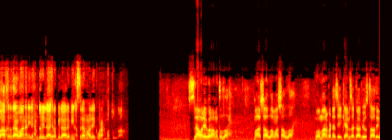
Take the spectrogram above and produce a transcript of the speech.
അലഹമുല്ലാഹി റബ്ബിൽ ആലമീൻ. അസ്സലാമു അലൈക്കും വറഹ്മത്തുള്ളാഹി. അസ്സാം വലൈക്കും വറഹമത്തുള്ള മാഷാ അല്ലാ മാഷാ ബഹുമാനപ്പെട്ട സൈക്കാം സക്കാഫി ഉസ്താദ്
